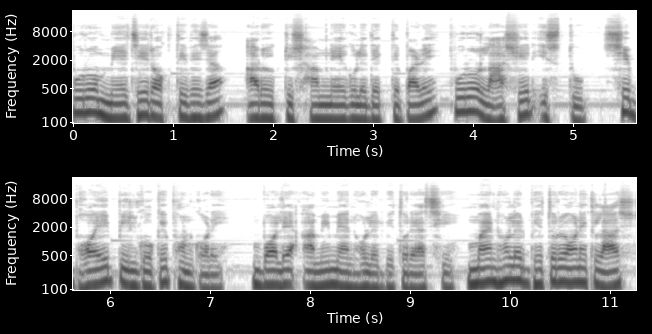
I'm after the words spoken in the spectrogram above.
পুরো মেঝে রক্তে ভেজা, আরও একটি সামনে এগোলে দেখতে পারে পুরো লাশের স্তূপ। সে ভয়ে পিলগোকে ফোন করে, বলে, আমি ম্যানহোলের ভেতরে আছি। ম্যানহোলের ভেতরে অনেক লাশ।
